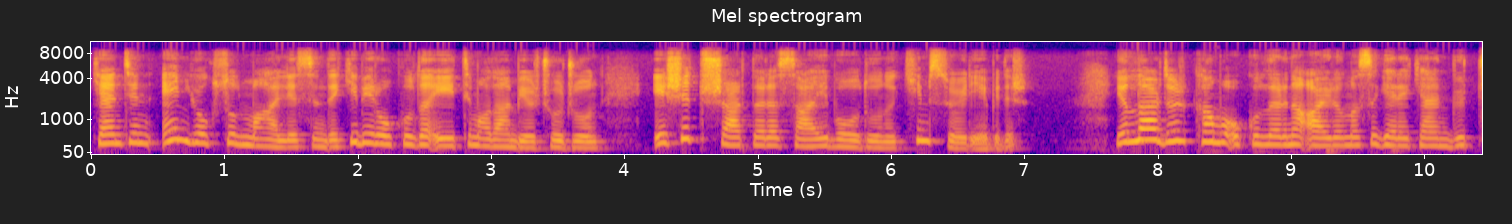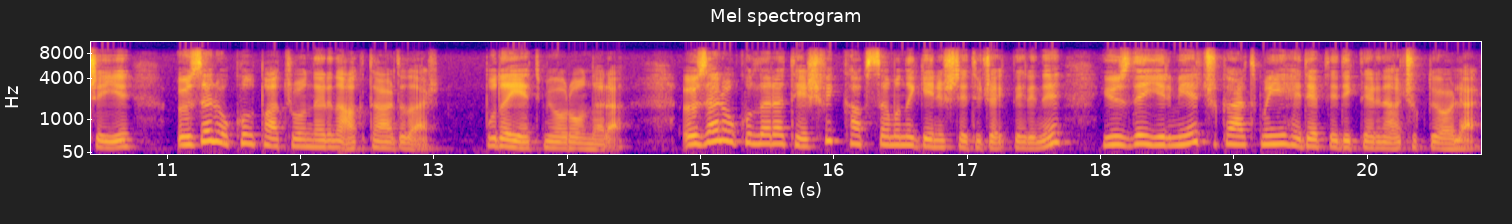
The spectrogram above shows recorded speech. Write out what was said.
kentin en yoksul mahallesindeki bir okulda eğitim alan bir çocuğun eşit şartlara sahip olduğunu kim söyleyebilir? Yıllardır kamu okullarına ayrılması gereken bütçeyi özel okul patronlarına aktardılar. Bu da yetmiyor onlara. Özel okullara teşvik kapsamını genişleteceklerini, %20'ye çıkartmayı hedeflediklerini açıklıyorlar.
